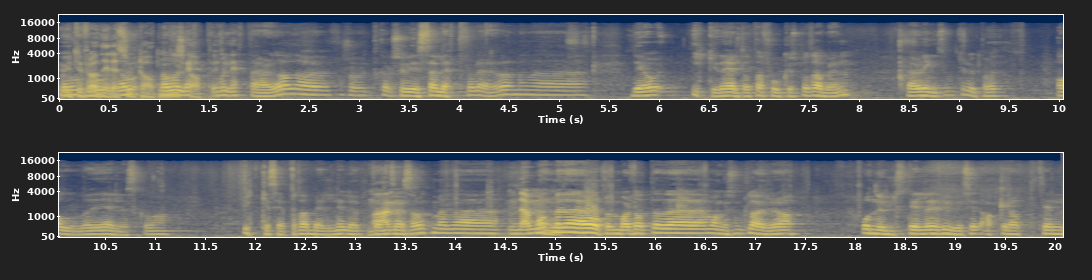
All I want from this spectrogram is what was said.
Ut ifra de resultatene men, men, du skaper. Hvor lett er det, da? Det har kanskje vist seg lett for dere, da. Men eh, det å ikke i det hele tatt ha fokus på tabellen Det er vel ingen som tror på at alle i LSK ikke ser på tabellen i løpet av en sesong. Men, eh, det men, men, det er åpenbart at det er mange som klarer å og nullstille huet sitt akkurat til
